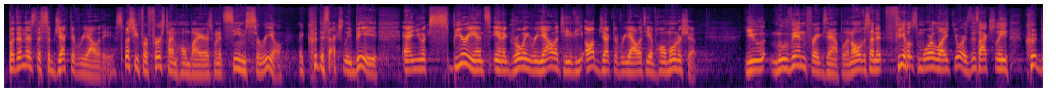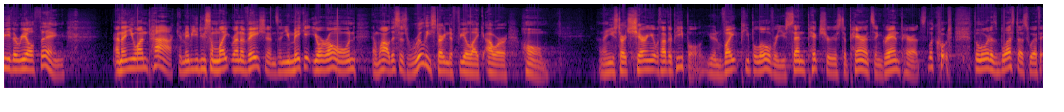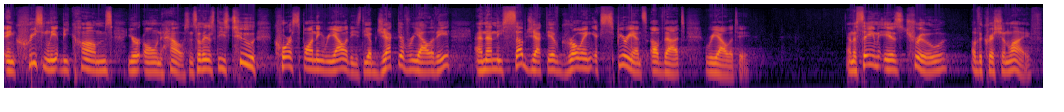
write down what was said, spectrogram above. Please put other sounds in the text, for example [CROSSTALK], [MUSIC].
But then there's the subjective reality, especially for first time homebuyers when it seems surreal. Like, could this actually be? And you experience in a growing reality the objective reality of home ownership. You move in, for example, and all of a sudden it [LAUGHS] feels more like yours. This actually could be the real thing. And then you unpack, and maybe you do some light renovations, and you make it your own, and wow, this is really starting to feel like our home. And then you start sharing it with other people. You invite people over. You send pictures to parents and grandparents. Look what [LAUGHS] the Lord has blessed us with. Increasingly, it becomes your own house. And so there's these two corresponding realities the objective reality and then the subjective, growing experience of that reality. And the same is true of the Christian life.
